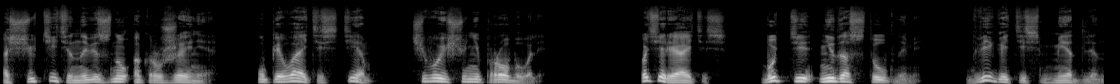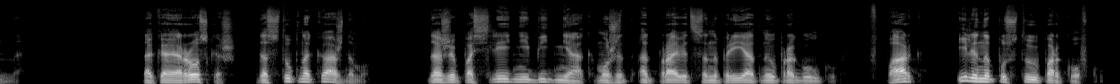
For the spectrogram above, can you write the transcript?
Ощутите новизну окружения, упивайтесь тем, чего еще не пробовали. Потеряйтесь, будьте недоступными, двигайтесь медленно. Такая роскошь доступна каждому. Даже последний бедняк может отправиться на приятную прогулку, в парк или на пустую парковку.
